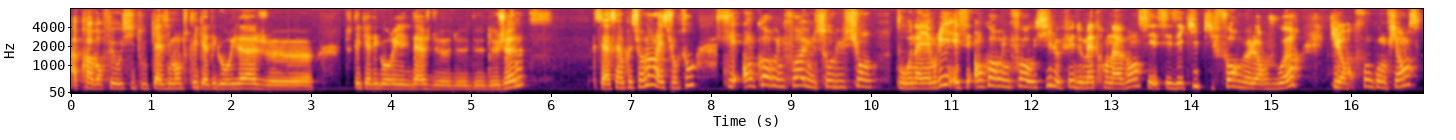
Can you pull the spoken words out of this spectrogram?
après avoir fait aussi tout, quasiment toutes les catégories d'âge, toutes les catégories d'âge de, de, jeunes. C'est assez impressionnant et surtout, c'est encore une fois une solution pour Unai Emery. Et c'est encore une fois aussi le fait de mettre en avant ces, équipes qui forment leurs joueurs, qui leur font confiance.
